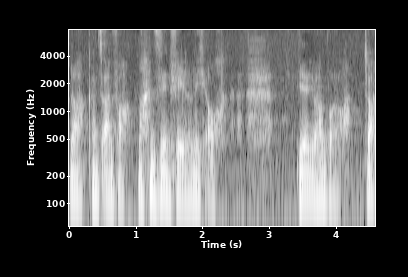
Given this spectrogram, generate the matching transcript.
Na, ganz einfach, machen Sie den Fehler nicht auch. Ihr Johann Beurer. Ciao.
